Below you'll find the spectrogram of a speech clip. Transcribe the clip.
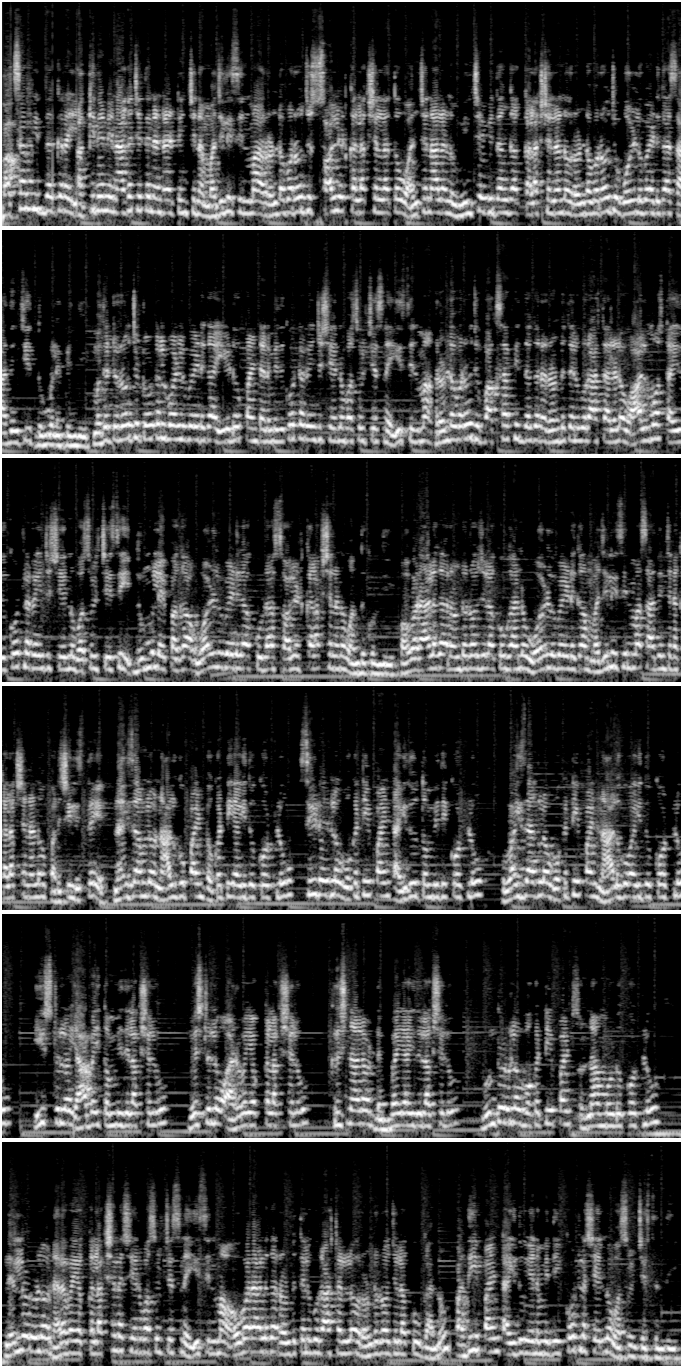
Box office దగ్గర అక్కినేని నాగచైతన్య నటించిన మజిలీ cinema రెండవ రోజు సాలిడ్ కలెక్షన్లతో అంచనాలను మించే విధంగా కలెక్షన్లను రెండవ రోజు వరల్డ్ వైడ్గా సాధించి దుమ్ములేపింది మొదటి రోజు టోటల్ వరల్డ్ వైడ్గా ఏడు పాయింట్ ఎనిమిది కోట్ల రేంజ్ షేర్ను వసూలు చేసిన ఈ సినిమా రెండవ రోజు బాక్సాఫీస్ దగ్గర రెండు తెలుగు రాష్ట్రాలలో ఆల్మోస్ట్ ఐదు కోట్ల రేంజ్ షేర్ను వసూలు చేసి దుమ్ములేపగా వరల్డ్ వైడ్గా కూడా సాలిడ్ కలెక్షన్లను అందుకుంది. ఓవరాల్గా రెండు రోజులకు గాను వరల్డ్ వైడ్గా మజిలీ సినిమా సాధించిన కలెక్షన్లను పరిశీలిస్తే నైజాం లో నాలుగు పాయింట్ ఒకటి ఐదు కోట్లు సీడెడ్లో ఒకటి పాయింట్ ఐదు తొమ్మిది కోట్లు వైజాగ్లో ఒకటి పాయింట్ నాలుగు ఐదు కోట్లు ఈస్ట్లో యాభై తొమ్మిది లక్షలు వెస్ట్లో అరవై ఒక్క లక్షలు కృష్ణాలో డెబ్బై ఐదు లక్షలు గుంటూరులో ఒకటి పాయింట్ సున్నా మూడు కోట్లు నెల్లూరులో నలభై ఒక్క లక్షల షేర్ వసూలు చేసిన ఈ సినిమా ఓవరాల్గా రెండు తెలుగు రాష్ట్రాల్లో రెండు రోజులకు గాను పది పాయింట్ ఐదు ఎనిమిది కోట్ల షేర్ను వసూలు చేసింది.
